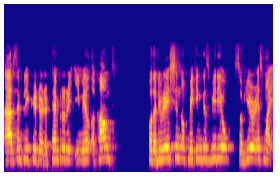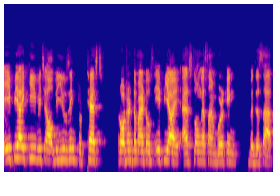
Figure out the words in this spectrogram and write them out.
I have simply created a temporary email account for the duration of making this video. So here is my API key which I'll be using to test Rotten Tomatoes API as long as I'm working with this app.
